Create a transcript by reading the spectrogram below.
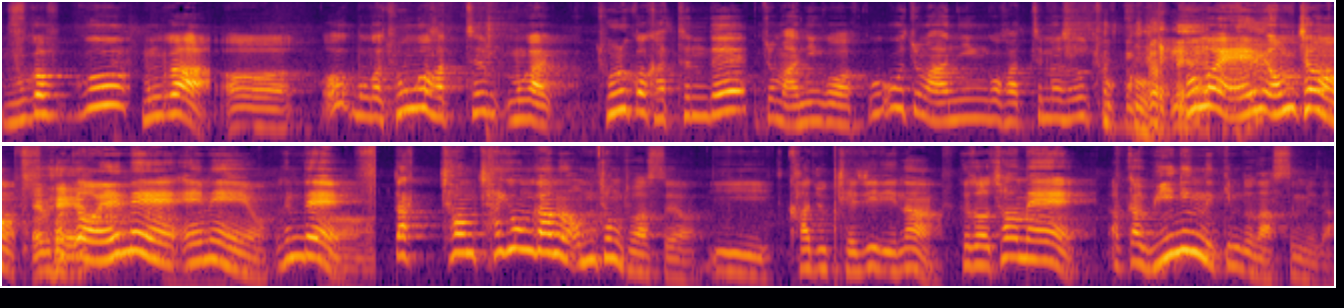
무겁고 뭔가 어, 어 뭔가 좋은 것 같은 뭔가 좋을 것 같은데 좀 아닌 것 같고 어, 좀 아닌 것 같으면서도 좋고 뭔가 애매 엄청 애매해요? 어, 애매 애매해요. 근데 어. 딱 처음 착용감은 엄청 좋았어요. 이 가죽 재질이나 그래서 처음에 약간 위닝 느낌도 났습니다.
